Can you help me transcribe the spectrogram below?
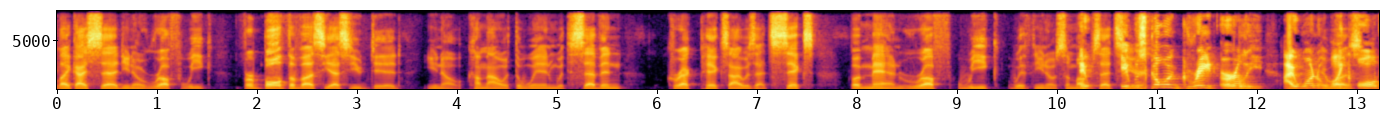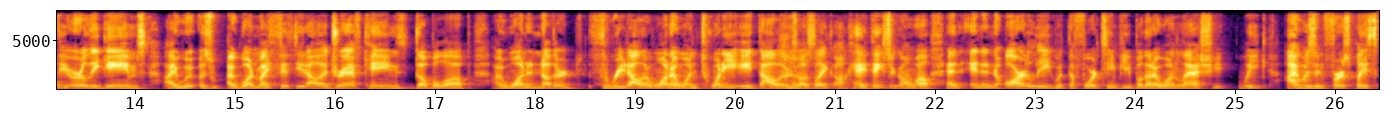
Like I said, you know, rough week for both of us. Yes, you did, you know, come out with the win with seven correct picks. I was at six. But man, rough week with you know some upsets. It, it was going great early. I won like was. all the early games. I was I won my fifty dollar DraftKings double up. I won another three dollar one. I won twenty eight dollars. I was like, okay, things are going well. And and in our league with the fourteen people that I won last week, I was mm-hmm. in first place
